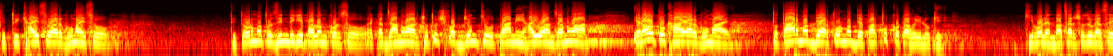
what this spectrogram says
যে, তুই খাইছো আর ঘুমাইছো, তুই তোর মতো জিন্দিগি পালন করছ, একটা জানোয়ার, চতুষ্পদ, জন্তু, প্রাণী, হাইওয়ান, জানোয়ার এরাও তো খায় আর ঘুমায়। তো তার মধ্যে আর তোর মধ্যে পার্থক্যটা হইল কি? কি বলেন, বাঁচার সুযোগ আছে?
